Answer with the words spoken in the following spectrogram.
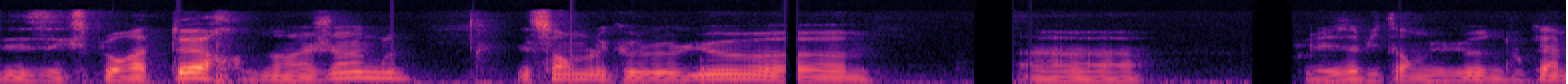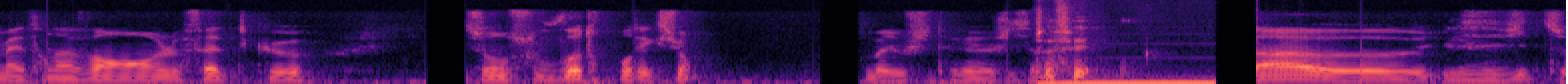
des explorateurs dans la jungle, il semble que le lieu, euh, euh, que les habitants du lieu en tout cas mettent en avant le fait que ils sont sous votre protection. Bayushi Takahashi Tout à fait. ça, euh, ils évitent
